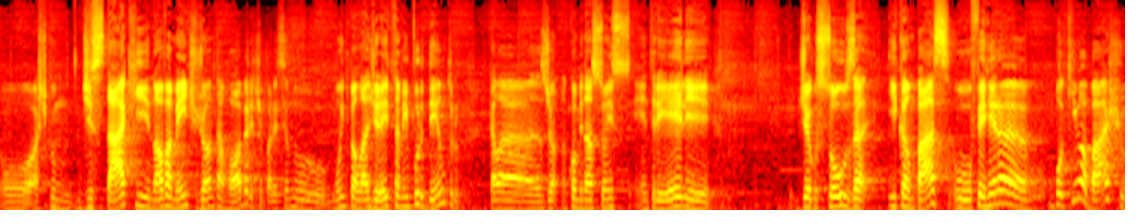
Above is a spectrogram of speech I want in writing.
O, acho que um destaque novamente, Jonathan Robert aparecendo muito pelo lado direito, também por dentro, aquelas combinações entre ele, Diego Souza e Campas. O Ferreira um pouquinho abaixo,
